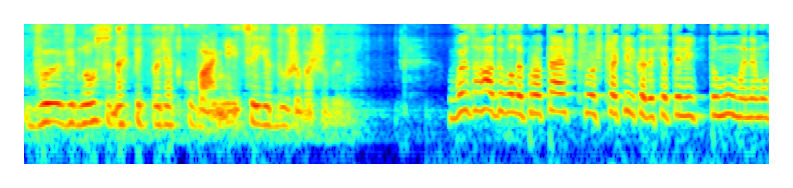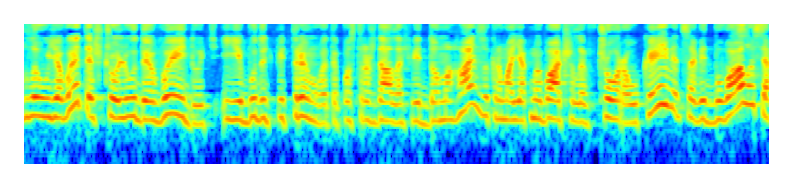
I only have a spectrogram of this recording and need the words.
в відносинах підпорядкування, і це є дуже важливо. Ви згадували про те, що ще кілька десятиліть тому ми не могли уявити, що люди вийдуть і будуть підтримувати постраждалих від домагань. Зокрема, як ми бачили вчора у Києві, це відбувалося.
